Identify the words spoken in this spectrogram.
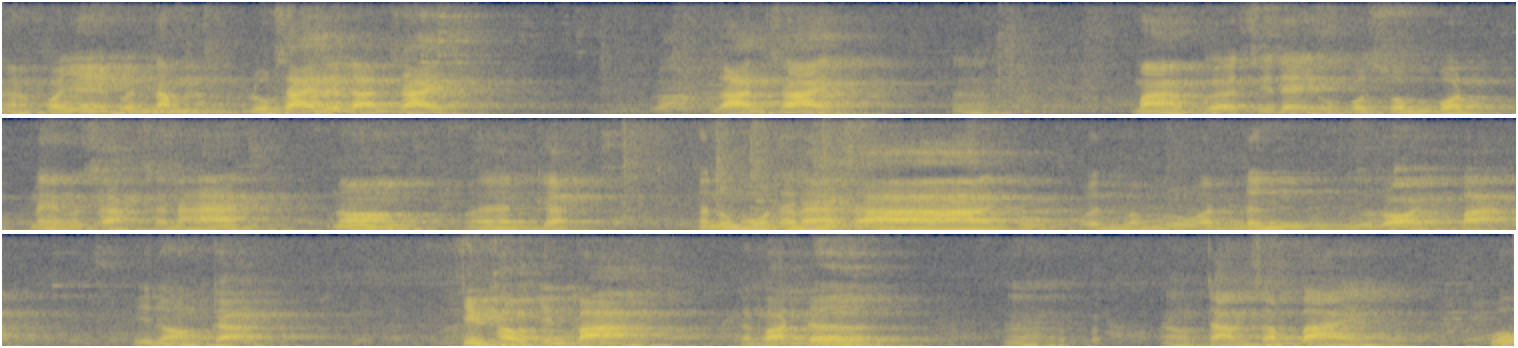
นะพ่อใหญ่เพิ่นนำลูกชายหรือหลานชายร้หลานชายมาเพื่อสิได้อุปสมบทในพระศาสนาเนาะเพราะฉะนั้นก็อนุโมทนาสาธุเพิ่นบำรุงวันหนึ่งร้อยบาทพี่น้องกะกินข้าวกินปลาแล้วก่อนเด้อเออเอาตามสบายโอ้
